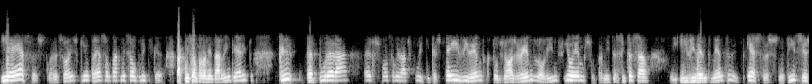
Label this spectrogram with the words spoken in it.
E é essas declarações que interessam para a Comissão Política, para a Comissão Parlamentar de Inquérito, que apurará as responsabilidades políticas. É evidente que todos nós vemos, ouvimos e lemos, permite a citação. E, evidentemente, estas notícias,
